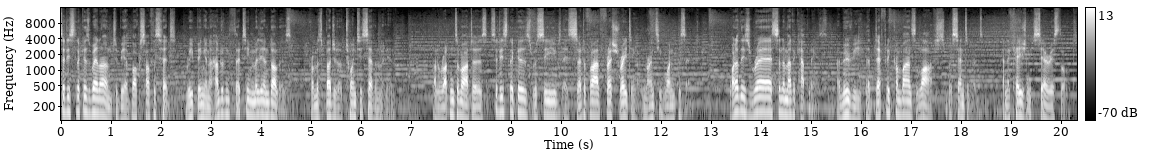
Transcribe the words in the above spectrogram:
City Slickers went on to be a box office hit, reaping in $113 million from its budget of 27 million. On Rotten Tomatoes, City Slickers received a certified fresh rating of 91%. One of these rare cinematic happenings, a movie that deftly combines laughs with sentiment and occasionally serious thought.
